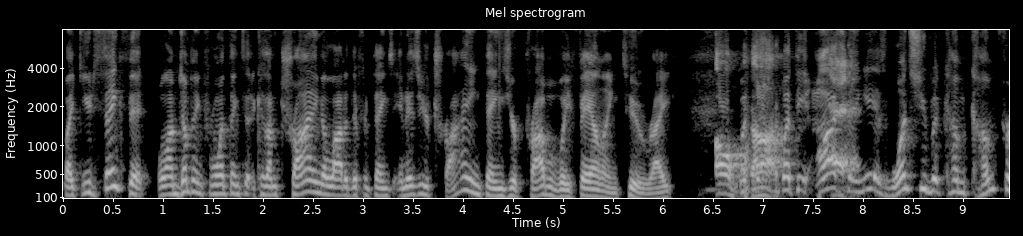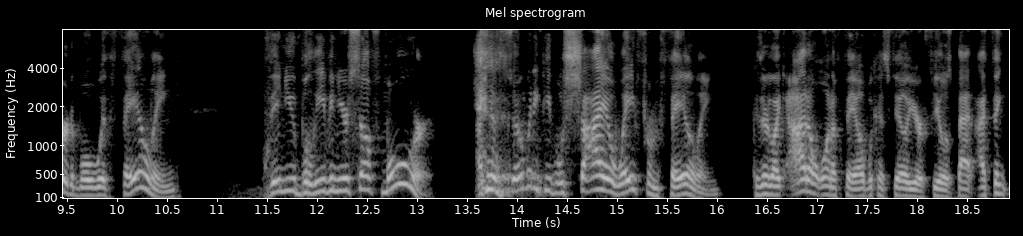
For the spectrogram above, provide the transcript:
like you'd think that, well, I'm jumping from one thing to because I'm trying a lot of different things. And as you're trying things, you're probably failing too, right? Oh but God! The, but the odd thing is, once you become comfortable with failing, then you believe in yourself more. I think so many people shy away from failing because they're like, I don't want to fail because failure feels bad. I think,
